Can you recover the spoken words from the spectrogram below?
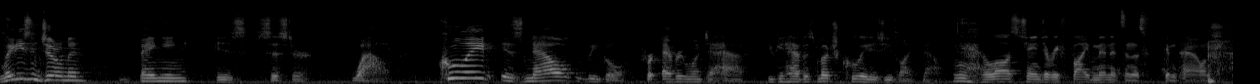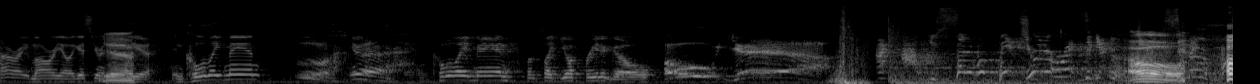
Ladies and gentlemen, banging his sister. Wow. Kool-Aid is now legal for everyone to have. You can have as much Kool-Aid as you'd like now. Yeah, the laws change every five minutes in this fucking town. All right, Mario, I guess you're in Yeah. the clear. And Kool-Aid Man? Ugh, yeah. Kool-Aid Man, looks like you're free to go. Oh yeah! Ow, you son of a bitch! You're under arrest again! Oh. Oh,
